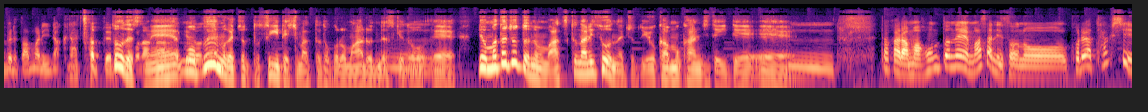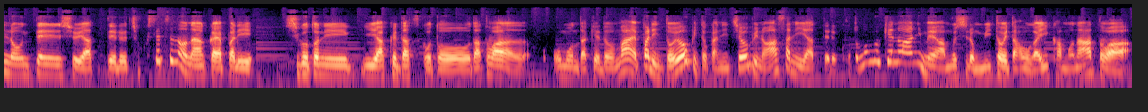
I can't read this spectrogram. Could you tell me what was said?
べるとあんまりいなくなっちゃってるそうですね、もうブームがちょっと過ぎてしまったところもあるんですけど、うん。ええでもまたちょっとでも熱くなりそうなちょっと予感も感じていて、ええうん、だからまあ本当ね、まさにそのこれはタクシーの運転手やってる直接のなんかやっぱり仕事に役立つことだとは思うんだけど、まあ、やっぱり土曜日とか日曜日の朝にやってる子供向けのアニメはむしろ見といた方がいいかもなとは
